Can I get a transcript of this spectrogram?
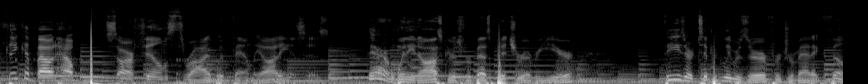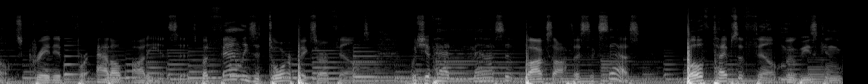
Think about how Pixar films thrive with family audiences. They aren't winning Oscars for Best Picture every year. These are typically reserved for dramatic films created for adult audiences, but families adore Pixar films, which have had massive box office success. Both types of film movies can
